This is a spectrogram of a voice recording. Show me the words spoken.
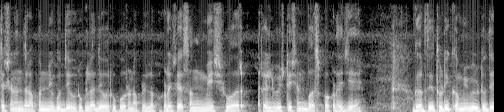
त्याच्यानंतर आपण निघू देवरुखला. देवरुखवरून आपल्याला पकडायची आहे. संगमेश्वर रेल्वे स्टेशन बस पकडायची आहे. गर्दी थोडी कमी भेटू दे.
